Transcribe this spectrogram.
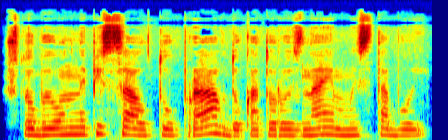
«Чтобы он написал ту правду, которую знаем мы с тобой.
